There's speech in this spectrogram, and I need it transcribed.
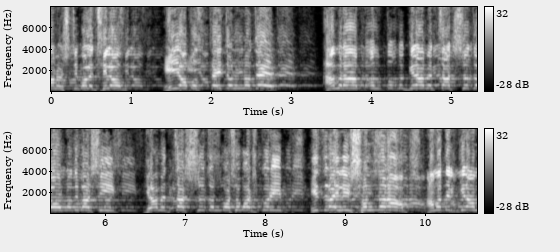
মানুষটি বলেছিল, এই অবস্থায় জন্য যে আমরা অন্তত গ্রামের চারশো জন অধিবাসী গ্রামের চারশো জন বসবাস করি। ইসরায়েলি সৈন্যরা আমাদের গ্রাম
